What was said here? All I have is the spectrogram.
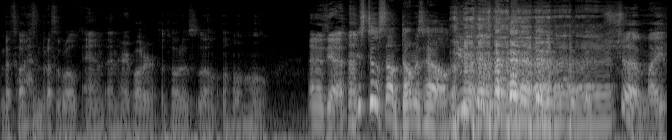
that's how it is in the rest of the world, and and Harry Potter, that's how it is. So, oh. Anyways, yeah. You still sound dumb as hell. You Shut up, mate.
